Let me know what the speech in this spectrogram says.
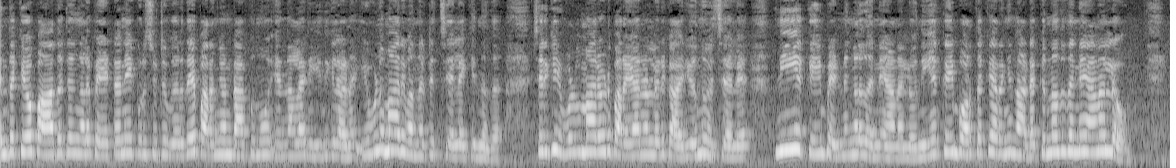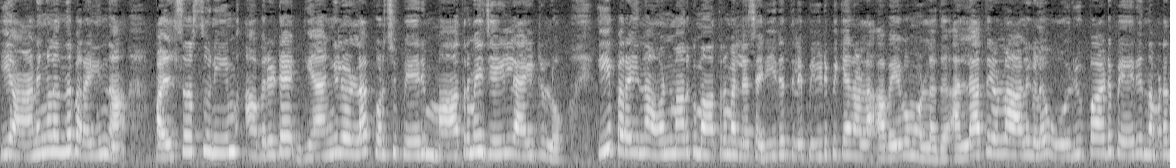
എന്തൊക്കെയോ പാതകങ്ങൾ പേട്ടനെ കുറിച്ചിട്ട് വെറുതെ പറഞ്ഞുണ്ടാക്കുന്നു എന്നുള്ള രീതിയിലാണ് ഇവളുമാർ വന്നിട്ട് ചിലയ്ക്കുന്നത്. ശരിക്കും ഇവളുമാരോട് കാര്യം എന്ന് വെച്ചാൽ നീയൊക്കെയും പെണ്ണുങ്ങൾ തന്നെയാണല്ലോ. നീയൊക്കെയും പുറത്തൊക്കെ ഇറങ്ങി നടക്കുന്നത് തന്നെയാണല്ലോ. ഈ ആണുങ്ങളെന്ന് പറയുന്ന പൾസർ സുനിയും അവരുടെ ഗ്യാങ്ങിലുള്ള കുറച്ച് പേരും മാത്രമേ ജയിലിലായിട്ടുള്ളൂ. ഈ പറയുന്ന അവന്മാർക്ക് മാത്രമല്ല ശരീരത്തിൽ പീഡിപ്പിക്കാനുള്ള അവയവമുള്ളത്. അല്ലാതെയുള്ള ആളുകൾ ഒരുപാട് പേര് നമ്മുടെ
